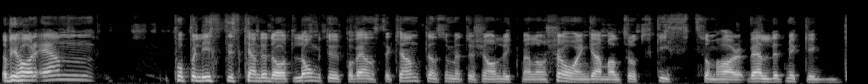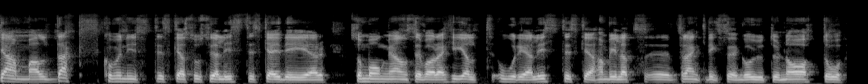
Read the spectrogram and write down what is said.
Ja, vi har en populistisk kandidat långt ut på vänsterkanten som heter Jean-Luc Mélenchon, en gammal trotskist som har väldigt mycket gammaldags kommunistiska, socialistiska idéer som många anser vara helt orealistiska. Han vill att eh, Frankrike ska gå ut ur Nato,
